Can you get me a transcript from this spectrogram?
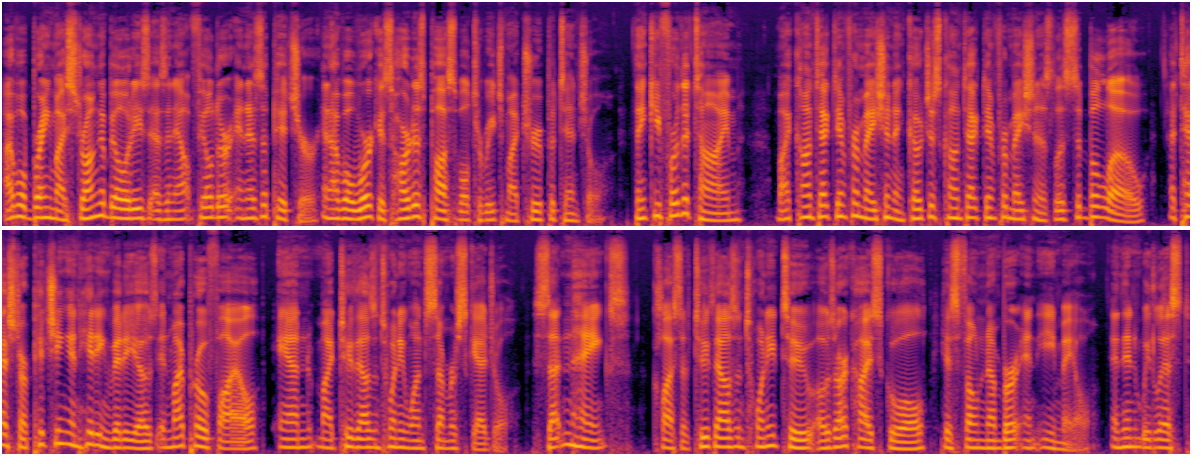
I will bring my strong abilities as an outfielder and as a pitcher, and I will work as hard as possible to reach my true potential. Thank you for the time. My contact information and coach's contact information is listed below, attached are pitching and hitting videos in my profile and my 2021 summer schedule. Sutton Hanks, class of 2022, Ozark High School, his phone number and email. And then we list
